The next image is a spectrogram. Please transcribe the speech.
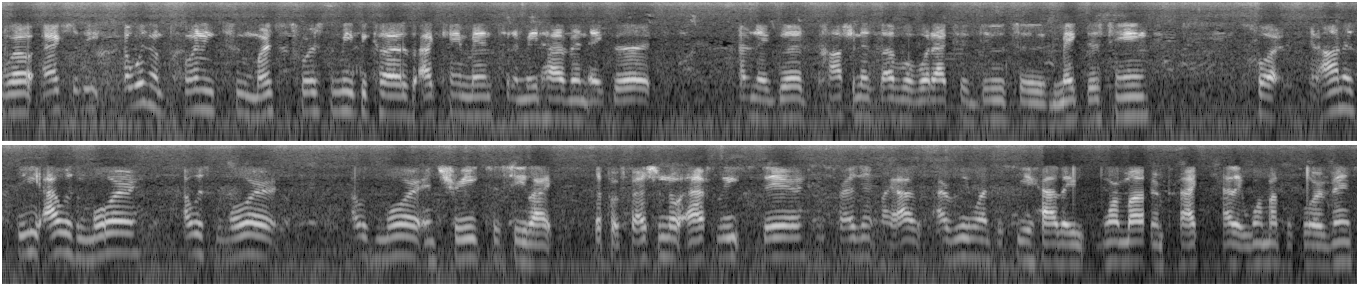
Well, actually, I wasn't pointing too much towards the meet because I came into the meet having a good, having a good confidence level of what I could do to make this team. But in honesty, I was more, I was more, I was more intrigued to see like the professional athletes there and present. Like I, I really wanted to see how they warm up and practice, how they warm up before events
